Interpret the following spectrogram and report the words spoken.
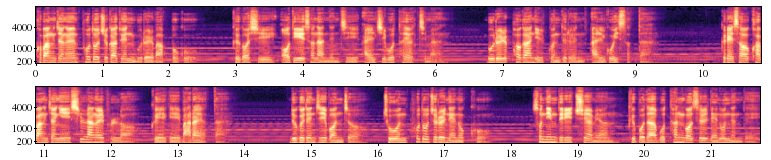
과방장은 포도주가 된 물을 맛보고 그것이 어디에서 났는지 알지 못하였지만 물을 퍼간 일꾼들은 알고 있었다. 그래서 과방장이 신랑을 불러 그에게 말하였다. 누구든지 먼저 좋은 포도주를 내놓고 손님들이 취하면 그보다 못한 것을 내놓는데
